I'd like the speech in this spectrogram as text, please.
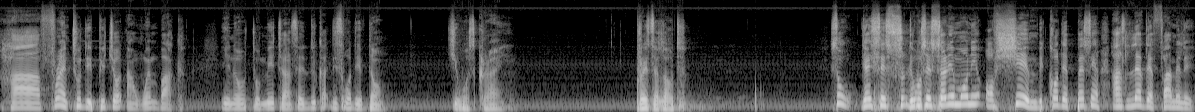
Her friend took the picture and went back, you know, to meet her and said, Look at this, what they've done. She was crying. Praise the Lord. So there was a ceremony of shame because the person has left the family.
